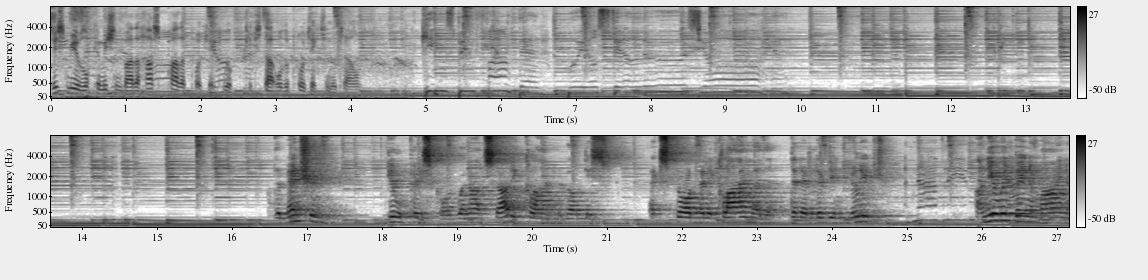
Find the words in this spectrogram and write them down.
This mural commissioned by the House Pilot Project will kickstart other projects in the town. They mentioned Bill Peascod when I'd started climbing about this extraordinary climber that, that had lived in village. I knew he'd been a miner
